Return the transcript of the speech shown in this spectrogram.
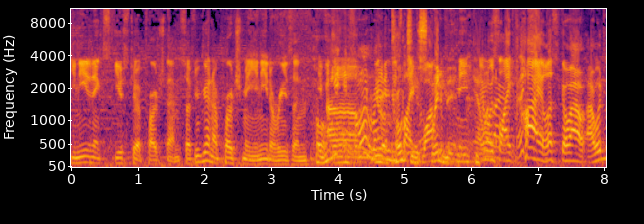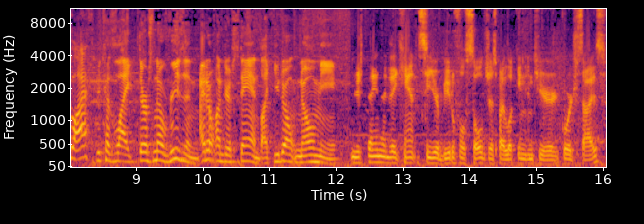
you need an excuse to approach them. So if you're going to approach me, you need a reason. If, oh, you get, if someone random just like walked up to me Yeah, and was like, "Hi, let's go out," I would laugh because like there's no reason. I don't understand. Like you don't know me. You're saying that they can't see your beautiful soul just by looking into your gorgeous eyes?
